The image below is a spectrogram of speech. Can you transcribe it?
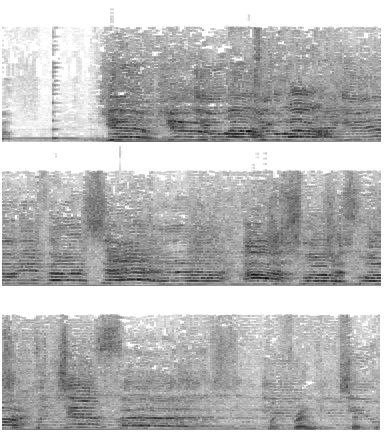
You, you, you are, you are my universe, and I, just want, just want to put you first. My friend said the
